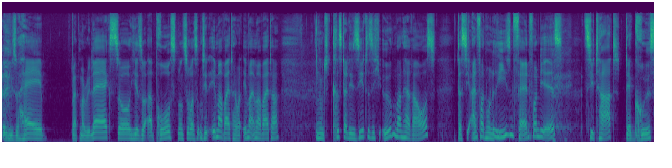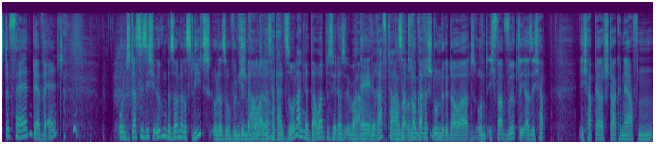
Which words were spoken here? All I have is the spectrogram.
irgendwie so, hey, bleib mal relaxed, so, hier so äh, Prosten und sowas und geht immer weiter, immer, immer weiter. Und kristallisierte sich irgendwann heraus, dass sie einfach nur ein Riesenfan von dir ist. Zitat, der größte Fan der Welt. Und dass sie sich irgendein besonderes Lied oder so wünschen Genau, wollte. das hat halt so lange gedauert, bis wir das überhaupt Ey, gerafft haben. Das hat locker eine Stunde gedauert und ich war wirklich, also ich habe ich hab ja starke Nerven,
